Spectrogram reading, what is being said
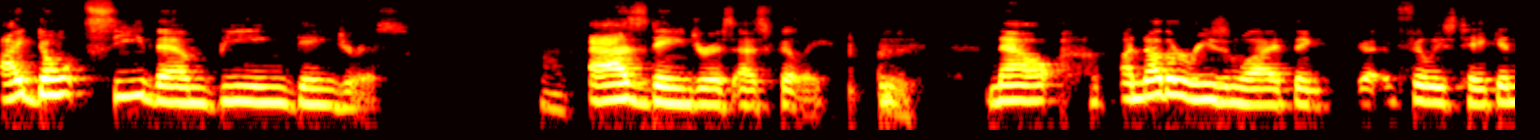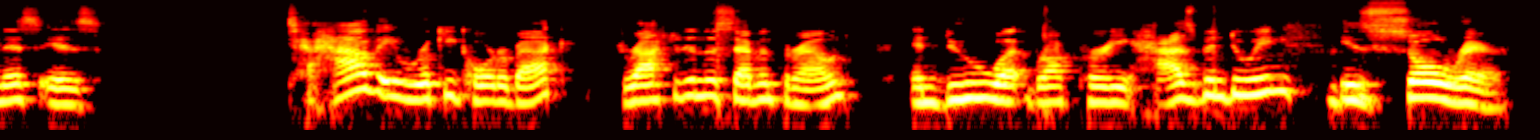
I don't see them being dangerous, Hmm. as dangerous as Philly. now, another reason why I think uh, Philly's taken this is to have a rookie quarterback drafted in the seventh round and do what Brock Purdy has been doing is so rare.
